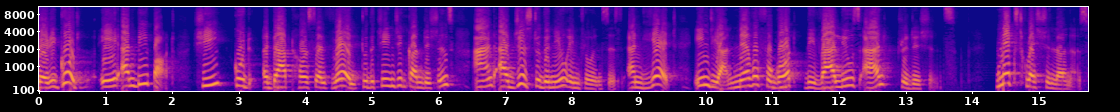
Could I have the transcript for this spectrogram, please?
Very good. A and B part. She could adapt herself well to the changing conditions and adjust to the new influences. And yet, India never forgot the values and traditions. Next question learners.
